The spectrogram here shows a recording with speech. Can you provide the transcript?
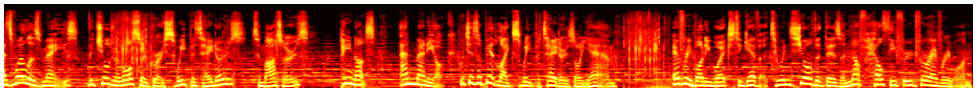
As well as maize, the children also grow sweet potatoes, tomatoes, peanuts, and manioc, which is a bit like sweet potatoes or yam. Everybody works together to ensure that there's enough healthy food for everyone.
